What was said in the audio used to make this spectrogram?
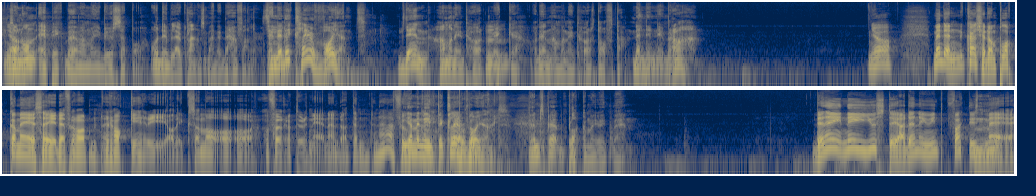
Så Ja. någon epic behöver man ju bjussa på. Och det blev Clansman i det här fallet. Sen Mm. är det Clairvoyant. Den har man inte hört mycket och den har man inte hört ofta. Men den är bra. ja. Men den kanske de plockar med sig det från Rock in Rio liksom och, och, och, och förra turnén ändå. Att den, den här funkar. Ja men inte Clairvoyant. Den plockar man ju inte med. Den är, nej, just det ja. Den är ju inte faktiskt Mm. med.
